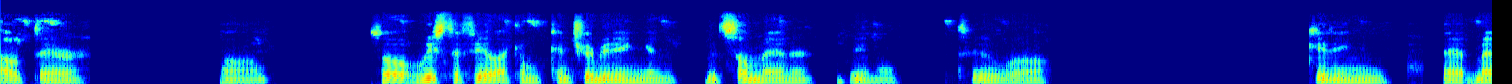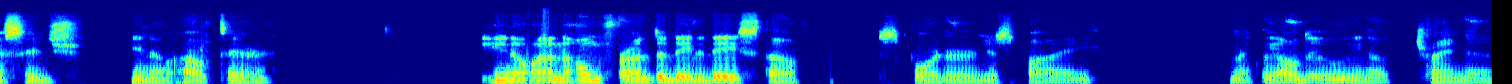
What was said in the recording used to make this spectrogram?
out there. Um, so at least I feel like I'm contributing in in some manner, you know, to uh, getting that message, you know, out there. You know, on the home front, the day to day stuff, support her just by, like we all do, you know, trying to,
